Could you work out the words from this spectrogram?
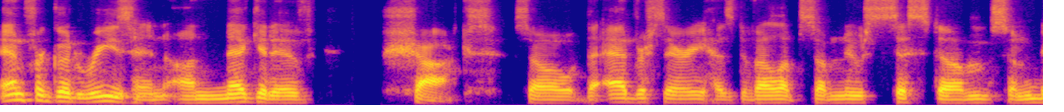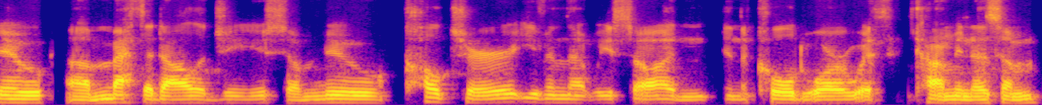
and for good reason, on negative shocks. So the adversary has developed some new system, some new uh, methodology, some new culture, even that we saw in, in the Cold War with communism.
